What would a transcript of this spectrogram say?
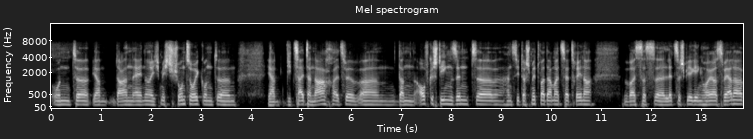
Und ja, daran erinnere ich mich schon zurück. Und ähm, ja, die Zeit danach, als wir ähm, dann aufgestiegen sind, äh, Hans-Dieter Schmidt war damals der Trainer, weiß das äh, letzte Spiel gegen Hoyerswerda,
